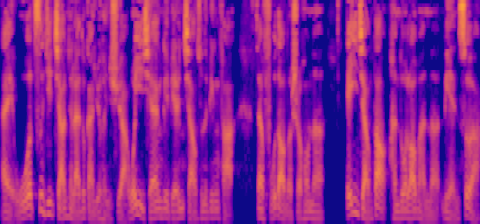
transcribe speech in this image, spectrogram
哎，我自己讲起来都感觉很虚啊。我以前给别人讲《孙子兵法》，在辅导的时候呢，哎，一讲到，很多老板呢脸色啊。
